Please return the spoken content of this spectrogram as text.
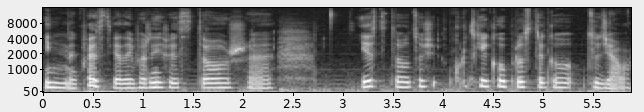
inna kwestia. Najważniejsze jest to, że jest to coś krótkiego, prostego, co działa.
